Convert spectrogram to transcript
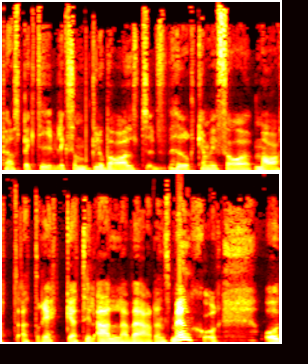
perspektiv liksom globalt. Hur kan vi få mat att räcka till alla världens människor? Och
